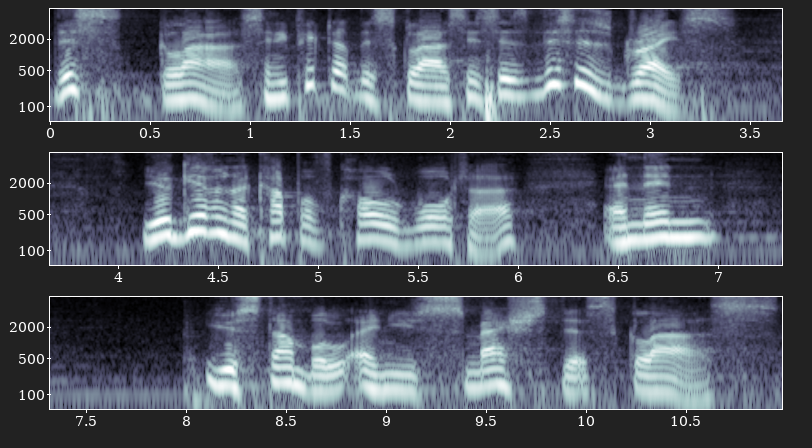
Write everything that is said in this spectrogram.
This glass, and he picked up this glass, he says, This is grace. You're given a cup of cold water, and then you stumble and you smash this glass.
